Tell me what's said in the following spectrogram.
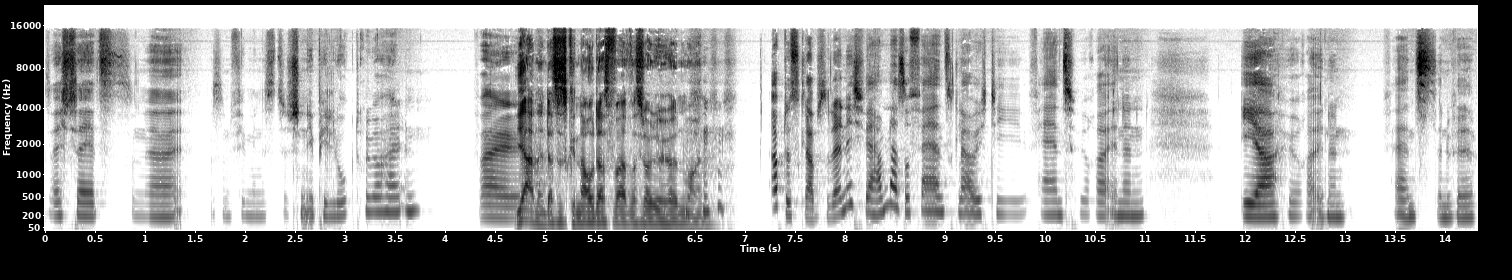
Soll ich da jetzt so, eine, so einen feministischen Epilog drüber halten? Weil, Ja, ne, das ist genau das, was die Leute hören wollen. ob das glaubst oder nicht, wir haben da so Fans, glaube ich, die Fans, HörerInnen, eher HörerInnen, Fans sind wir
